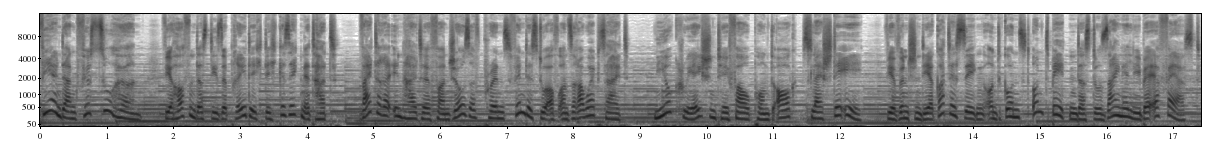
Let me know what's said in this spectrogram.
Vielen Dank fürs Zuhören. Wir hoffen, dass diese Predigt dich gesegnet hat. Weitere Inhalte von Joseph Prince findest du auf unserer Website neocreationtv.org/de. Wir wünschen dir Gottes Segen und Gunst und beten, dass du seine Liebe erfährst.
